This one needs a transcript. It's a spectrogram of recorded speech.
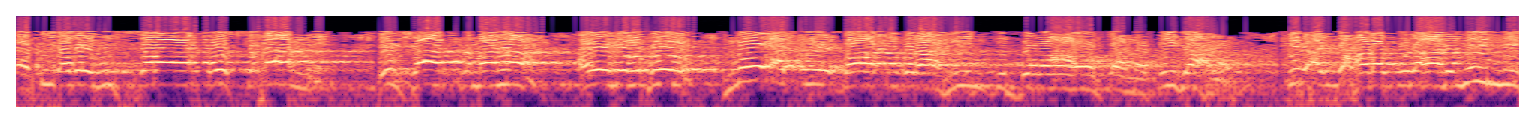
نبی علیہ السلام و نے ارشاد فرمانا اے لوگوں میں اپنے باپ ابراہیم کی دعاؤں کا نتیجہ ہوں۔ پھر اللہ رب العالمین نے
